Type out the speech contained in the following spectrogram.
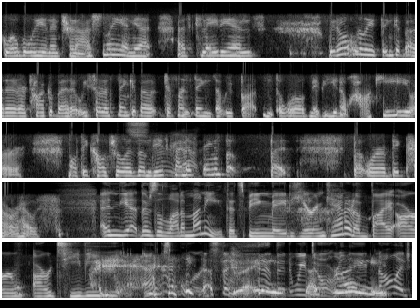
globally and internationally. And yet, as Canadians, we don't really think about it or talk about it. We sort of think about different things that we've brought into the world, maybe, you know, hockey or multiculturalism, sure, these kind yeah. of things. But but but we're a big powerhouse. And yet, there's a lot of money that's being made here in Canada by our our TV exports that, right. that, we that's don't really right. acknowledge.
